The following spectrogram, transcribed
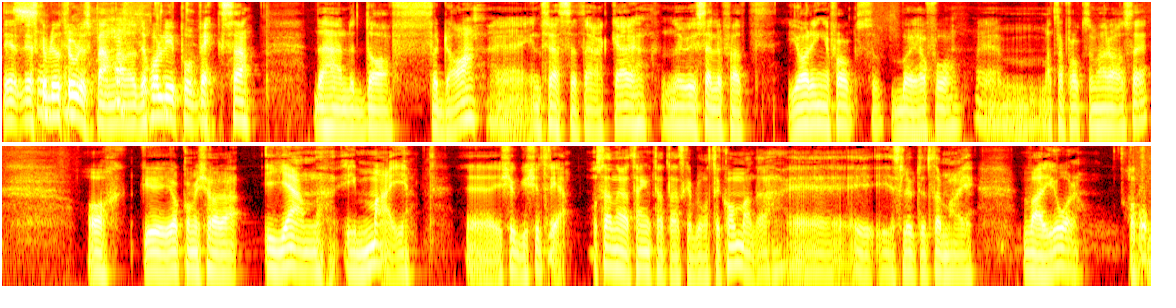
det, det ska bli otroligt spännande. Det håller ju på att växa det här dag för dag. Eh, intresset ökar. Nu istället för att jag ringer folk så börjar jag få eh, massa folk som hör av sig. Och eh, jag kommer köra igen i maj eh, 2023. Och sen har jag tänkt att det här ska bli återkommande eh, i, i slutet av maj varje år. Och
